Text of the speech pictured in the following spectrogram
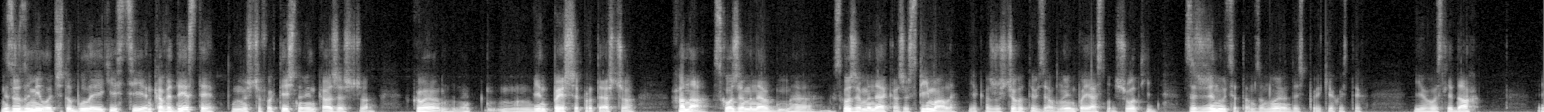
Незрозуміло, чи то були якісь ці НКВДисти, тому що фактично він каже, що він пише про те, що хана, схоже, мене, е, схоже, мене каже, спіймали. Я кажу, з чого ти взяв? Ну він пояснює, що от заженуться там за мною десь по якихось тих його слідах. І,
